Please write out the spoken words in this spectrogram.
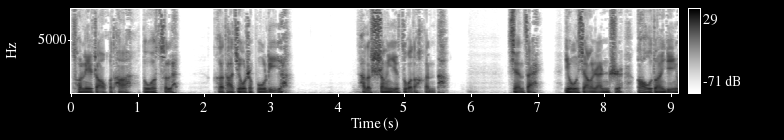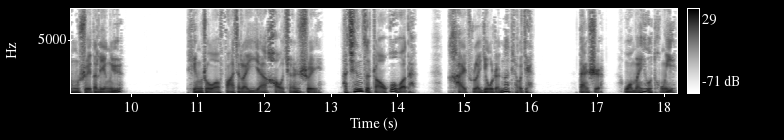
村里找过他多次了，可他就是不理呀。他的生意做得很大，现在又想染指高端饮用水的领域。听说我发现了一眼好泉水，他亲自找过我的，开出了诱人的条件，但是。”我没有同意。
